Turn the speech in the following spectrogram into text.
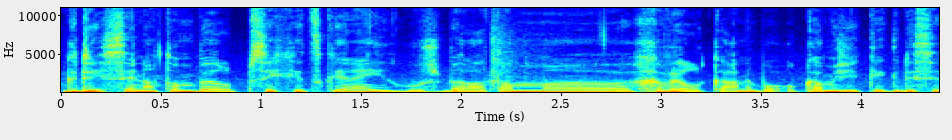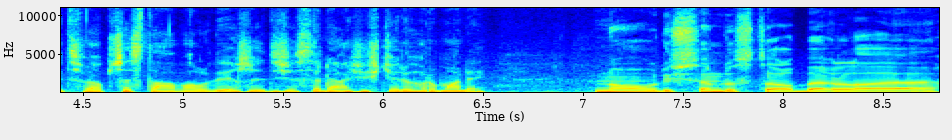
Kdy jsi na tom byl psychicky nejhůř? Byla tam eh, chvilka nebo okamžiky, kdy si třeba přestával věřit, že se dáš ještě dohromady? No, když jsem dostal berle,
